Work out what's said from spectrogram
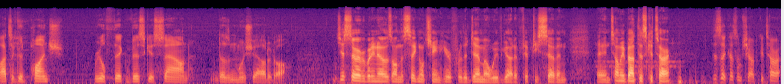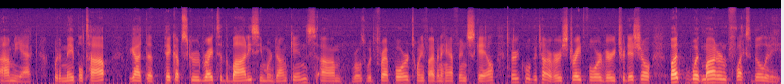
Lots of good punch, real thick, viscous sound. It doesn't mush out at all just so everybody knows, on the signal chain here for the demo, we've got a 57. And tell me about this guitar. This is a custom shop guitar Omniac with a maple top. We got the pickup screwed right to the body, Seymour Duncan's, um, rosewood fretboard, 25 and a half inch scale. Very cool guitar, very straightforward, very traditional, but with modern flexibility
